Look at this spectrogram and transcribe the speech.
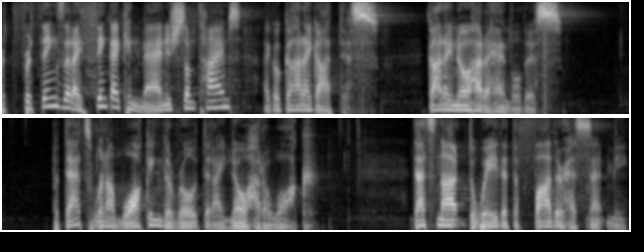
But for things that I think I can manage sometimes, I go, God, I got this. God, I know how to handle this. But that's when I'm walking the road that I know how to walk. That's not the way that the Father has sent me.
